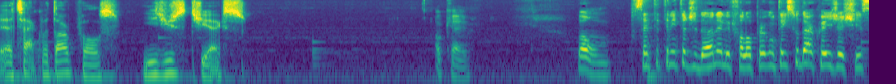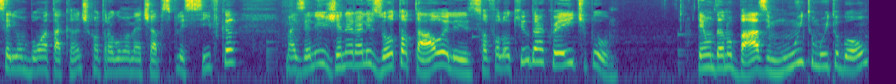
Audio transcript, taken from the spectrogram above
attack with Dark Pulse, you use GX. Ok. Bom, 130 de dano, ele falou, perguntei se o Darkrai GX seria um bom atacante contra alguma matchup específica, mas ele generalizou total, ele só falou que o Darkrai, tipo, tem um dano base muito, muito bom,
